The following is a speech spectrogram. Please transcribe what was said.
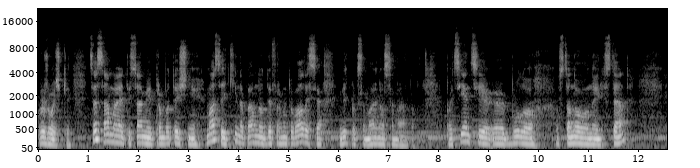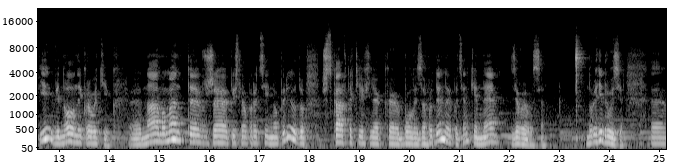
кружочки. Це саме ті самі тромботичні маси, які, напевно, дефрагментувалися від проксимального сегменту. Пацієнтці е, було встановлений стенд і відновлений кровотік. Е, На момент вже після операційного періоду скарг таких, як е, болить за грудиною, пацієнтки не з'явилося. Дорогі друзі, е,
